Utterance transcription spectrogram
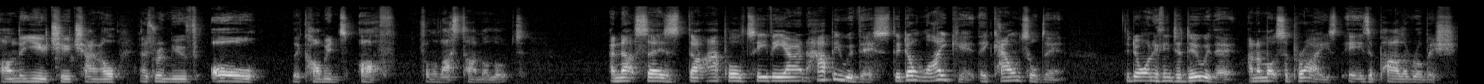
on the YouTube channel has removed all the comments off from the last time I looked. And that says that Apple TV aren't happy with this. They don't like it. They cancelled it. They don't want anything to do with it. And I'm not surprised. It is a pile of rubbish.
